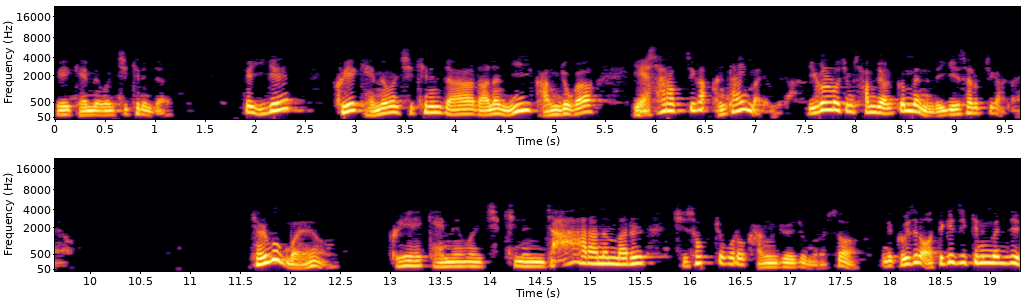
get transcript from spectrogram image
그의 계명을 지키는 자. 그러니까 이게 그의 계명을 지키는 자라는 이 강조가 예사롭지가 않다 이 말입니다. 이걸로 지금 3장을 끝맺는데 이게 예사롭지가 않아요. 결국 뭐예요? 그의 계명을 지키는 자라는 말을 지속적으로 강조해 줌으로써 근데 그것은 어떻게 지키는 건지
